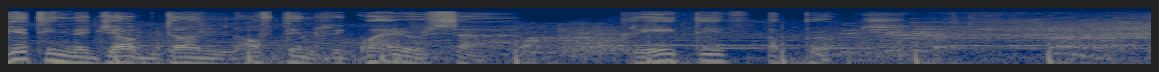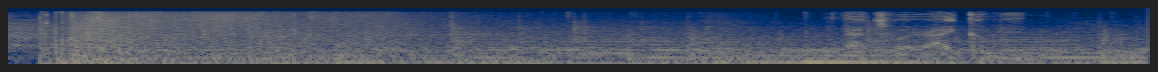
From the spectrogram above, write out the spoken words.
Getting the job done often requires a creative approach. That's where I come in.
